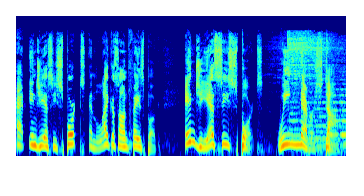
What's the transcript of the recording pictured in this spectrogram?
at NGSC Sports and like us on Facebook. NGSC Sports. We never stop.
